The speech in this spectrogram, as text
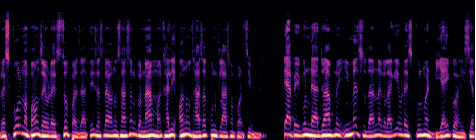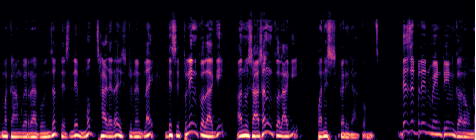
र स्कुलमा पाउँछ एउटा यस्तो प्रजाति जसलाई अनुशासनको नाममा खालि अनु थाहा छ कुन क्लासमा पढ्छ भनेर। ट्यापे गुन्डा जो आफ्नो इमेज सुधार्नको लागि एउटा स्कुलमा डिआईको हैसियतमा काम गरिरहेको हुन्छ त्यसले मुख छाडेर स्टुडेन्टलाई डिसिप्लिनको लागि अनुशासनको लागि पनिस गरिरहेको हुन्छ। डिसिप्लिन मेन्टेन गराउन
